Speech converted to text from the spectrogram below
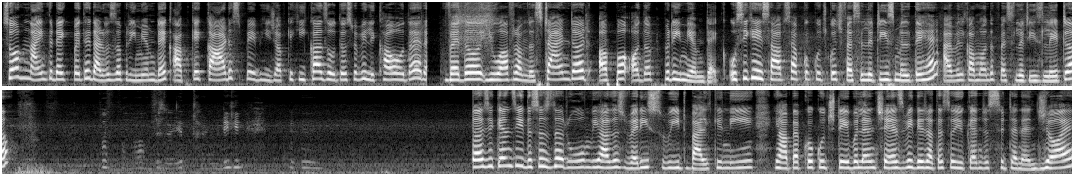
so आप नाइन्थ डेक पे थे that was the premium deck आपके कार्ड्स पे भी, जो आपके की कार्ड होते हैं, उस पर भी लिखा हुआ होता है whether you are from the standard upper और द प्रीमियम डेक उसी के हिसाब से आपको कुछ कुछ फैसिलिटीज़ मिलते हैं. I will come on the facilities later तो as you can see this is the room we have this very sweet balcony यहाँ पे आपको कुछ टेबल एंड चेयर्स भी दिए जाते हैं so you can just sit and enjoy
